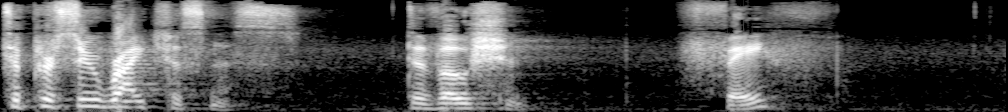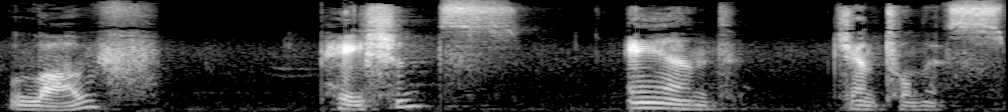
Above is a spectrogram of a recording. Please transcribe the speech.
to pursue righteousness, devotion, faith, love, patience, and gentleness.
